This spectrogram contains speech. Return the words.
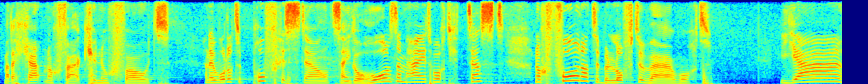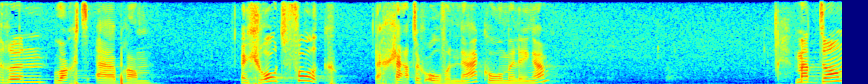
maar dat gaat nog vaak genoeg fout. En hij wordt op de proef gesteld. Zijn gehoorzaamheid wordt getest, nog voordat de belofte waar wordt. Jaren wacht Abraham. Een groot volk, dat gaat toch over nakomelingen? Maar dan,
